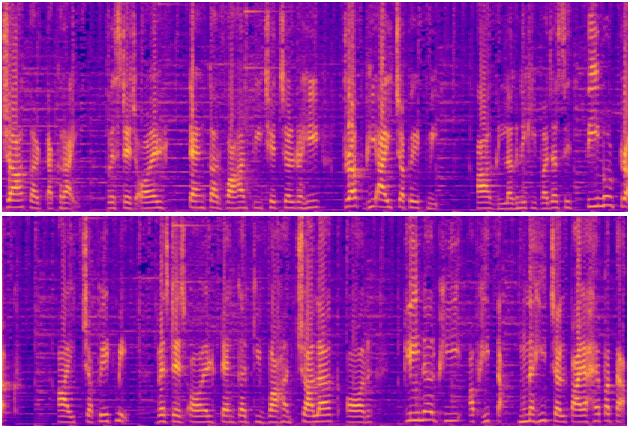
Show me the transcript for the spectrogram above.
जाकर टकराई। वेस्टेज ऑयल, टैंकर, वाहन पीछे चल रही ट्रक भी आई चपेट में। आग लगने की वजह से तीनों ट्रक आई चपेट में। वेस्टेज ऑयल, टैंकर की वाहन चालक और क्लीनर भी अभी तक नहीं चल पाया है पता।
